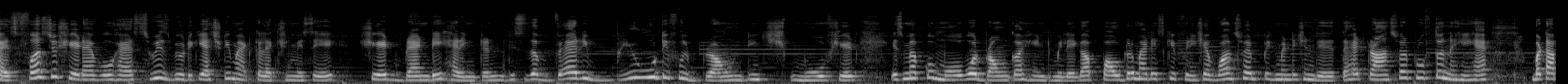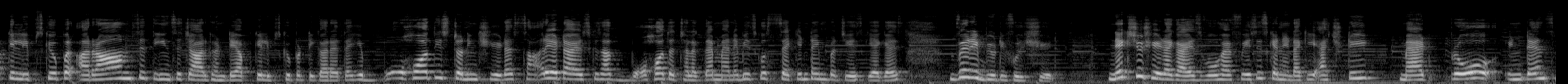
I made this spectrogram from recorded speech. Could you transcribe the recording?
guys first जो शेड है वो है स्विस ब्यूटी की एच डी मैट कलेक्शन में से shade brandy Harrington this is a very beautiful brown mauve shade इसमें आपको मोव और ब्राउन का हिंट मिलेगा. पाउडर मैट इसकी फिनिश है. वन स्वैम पिगमेंटेशन दे देता है ट्रांसफ़र प्रूफ तो नहीं है बट आपके लिप्स के ऊपर आराम से तीन से चार घंटे आपके लिप्स के ऊपर टिका रहता है. ये बहुत ही स्टनिंग शेड है. सारे अटायर्स के साथ बहुत अच्छा लगता है. मैंने भी इसको सेकेंड टाइम परचेज किया गया इस वेरी ब्यूटीफुल शेड नेक्स्ट जो शेड है गाइज़ वो है फेसिस कैनेडा की H D matte pro intense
